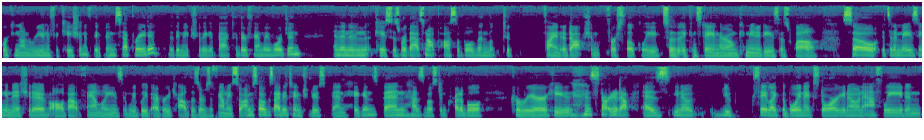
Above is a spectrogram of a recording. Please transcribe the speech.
working on reunification if they've been separated, that they make sure they get back to their family of origin. And then in cases where that's not possible, then look to find adoption first locally so that they can stay in their own communities as well. So it's an amazing initiative all about families, and we believe every child deserves a family. So I'm so excited to introduce Ben Higgins. Ben has the most incredible career. He started out as, you know, you say like the boy next door, you know, an athlete and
